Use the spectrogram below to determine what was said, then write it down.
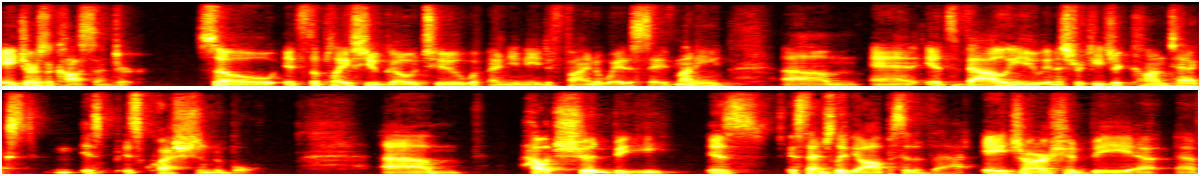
HR is a cost center. So it's the place you go to when you need to find a way to save money. Um, and its value in a strategic context is, is questionable. Um, how it should be is essentially the opposite of that. HR should be a, a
